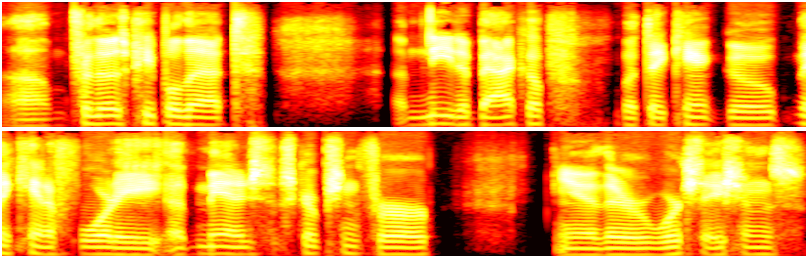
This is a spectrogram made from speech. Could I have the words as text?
Um, for those people that need a backup, but they can't go, they can't afford a, a managed subscription for you know their workstations,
